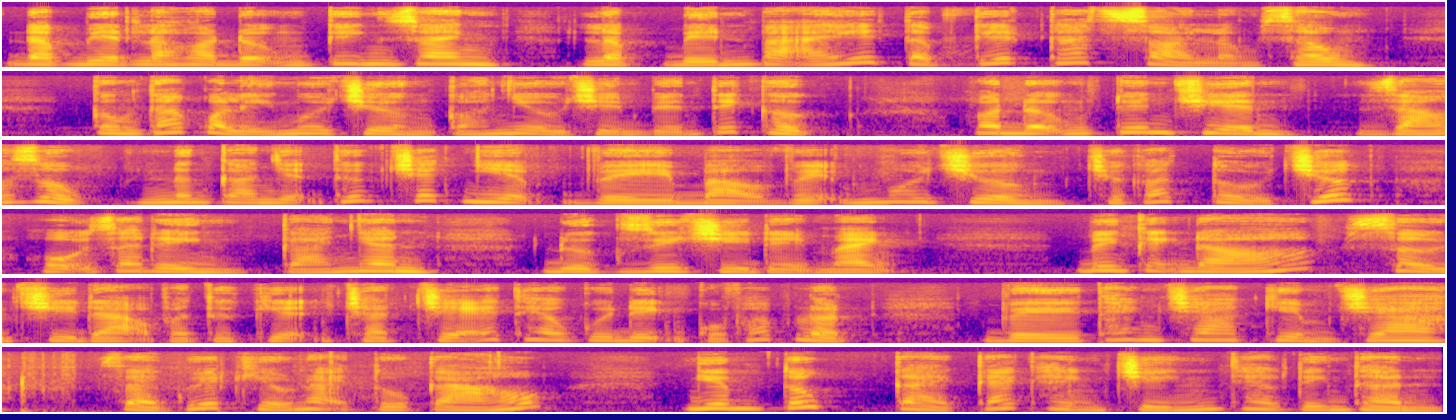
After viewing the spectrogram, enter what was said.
đặc biệt là hoạt động kinh doanh, lập bến bãi, tập kết cát sỏi lòng sông. Công tác quản lý môi trường có nhiều chuyển biến tích cực, hoạt động tuyên truyền, giáo dục, nâng cao nhận thức trách nhiệm về bảo vệ môi trường cho các tổ chức, hộ gia đình, cá nhân được duy trì đẩy mạnh – Bên cạnh đó, Sở chỉ đạo và thực hiện chặt chẽ theo quy định của pháp luật về thanh tra kiểm tra, giải quyết khiếu nại tố cáo, nghiêm túc cải cách hành chính theo tinh thần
